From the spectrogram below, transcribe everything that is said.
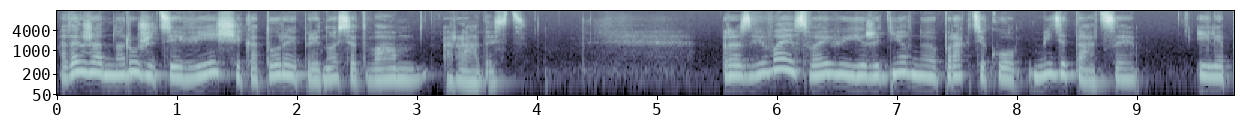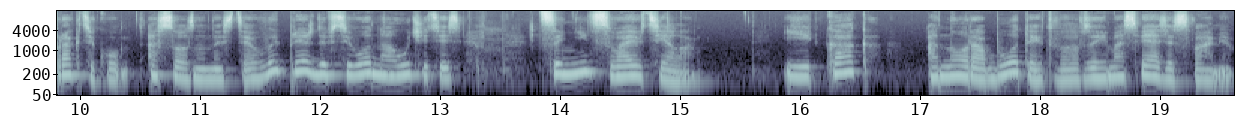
а также обнаружите вещи, которые приносят вам радость. Развивая свою ежедневную практику медитации или практику осознанности, вы прежде всего научитесь ценить свое тело и как оно работает во взаимосвязи с вами.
